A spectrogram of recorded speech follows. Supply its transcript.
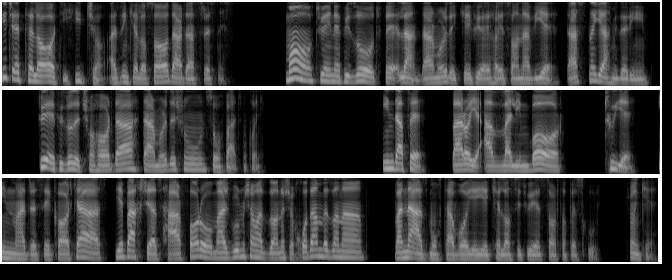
هیچ اطلاعاتی هیچ جا از این کلاس ها در دسترس نیست. ما توی این اپیزود فعلا در مورد KPI های ثانویه دست نگه میداریم توی اپیزود 14 در موردشون صحبت می‌کنیم. این دفعه برای اولین بار توی این مدرسه کارکست یه بخشی از حرفا رو مجبور میشم از دانش خودم بزنم و نه از محتوای یک کلاسی توی استارتاپ اسکول چون که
